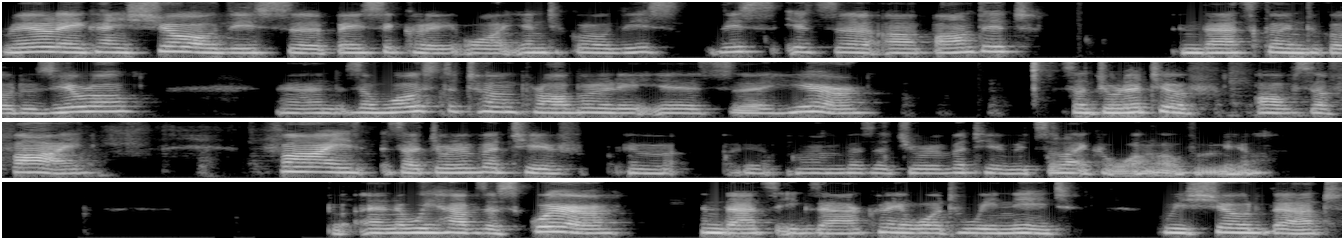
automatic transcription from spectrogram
really can show this uh, basically, or integral this, this is uh, bounded, and that's going to go to zero. And the worst term probably is uh, here, the derivative of the phi. Phi, is the derivative, remember the derivative, it's like one over mu and we have the square, and that's exactly what we need. We showed that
